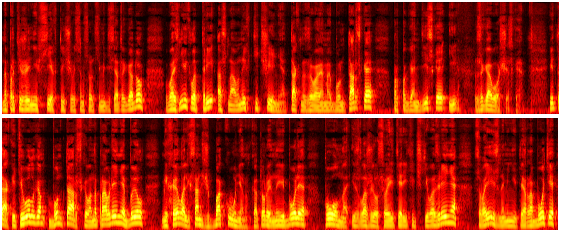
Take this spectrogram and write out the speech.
на протяжении всех 1870-х годов, возникло три основных течения, так называемое бунтарское, пропагандистское и заговорческое. Итак, этиологом бунтарского направления был Михаил Александрович Бакунин, который наиболее полно изложил свои теоретические воззрения в своей знаменитой работе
